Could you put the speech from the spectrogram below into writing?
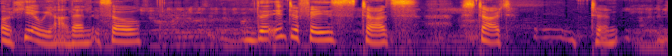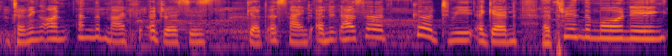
Oh, here we are then. So the interface starts start turn, turning on and the MAC addresses get assigned. And it has occurred to me again at 3 in the morning,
